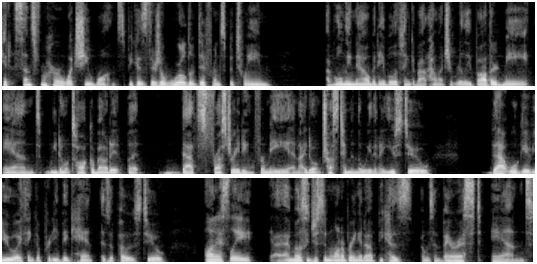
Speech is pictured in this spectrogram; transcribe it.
get a sense from her what she wants because there's a world of difference between I've only now been able to think about how much it really bothered me and we don't talk about it, but that's frustrating for me and I don't trust him in the way that I used to. That will give you, I think, a pretty big hint as opposed to honestly, I mostly just didn't want to bring it up because I was embarrassed and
